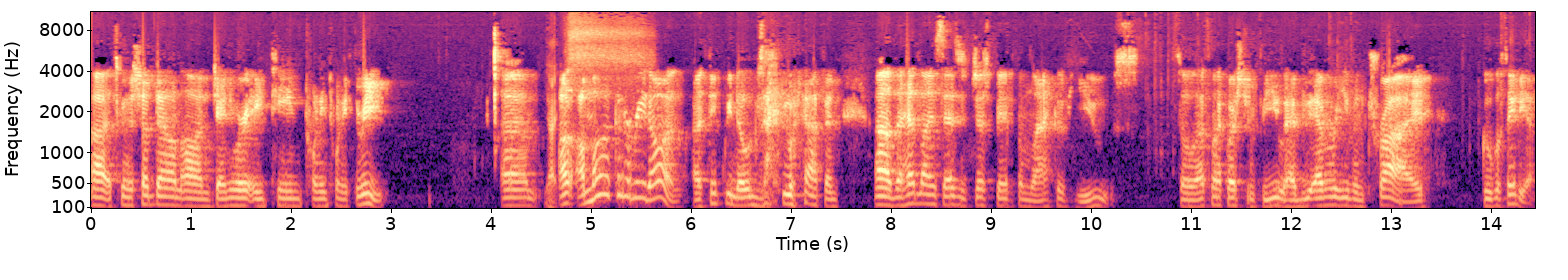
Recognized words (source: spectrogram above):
Uh, it's going to shut down on January 18, 2023. Um, I, I'm not going to read on. I think we know exactly what happened. Uh, the headline says it's just been from lack of use. So that's my question for you. Have you ever even tried Google Stadia?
